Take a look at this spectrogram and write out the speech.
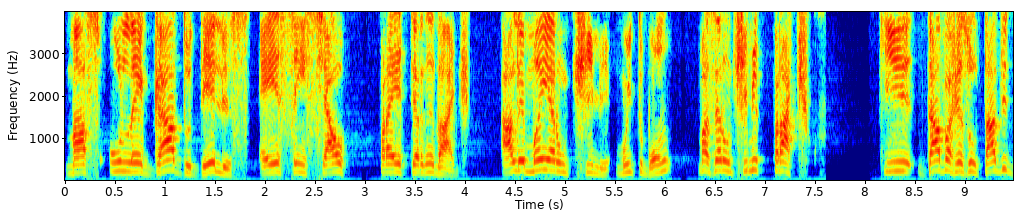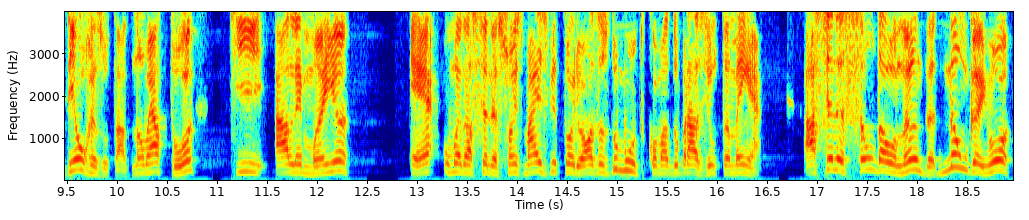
Mas o legado deles é essencial para a eternidade. A Alemanha era um time muito bom, mas era um time prático que dava resultado e deu resultado. Não é à toa que a Alemanha é uma das seleções mais vitoriosas do mundo, como a do Brasil também é. A seleção da Holanda não ganhou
